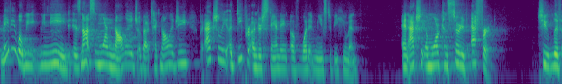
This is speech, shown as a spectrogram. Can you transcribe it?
maybe what we, we need is not some more knowledge about technology, but actually a deeper understanding of what it means to be human, and actually a more concerted effort to live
